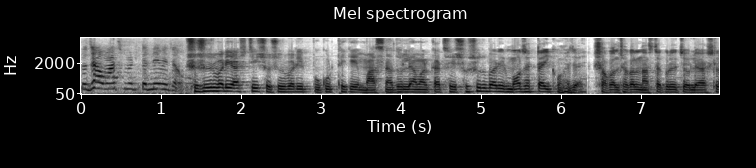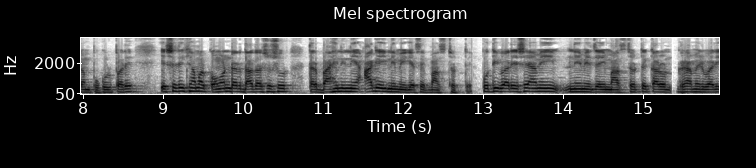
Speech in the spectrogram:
তো যাও, মাছ মারতে নেমে যাও। শ্বশুর বাড়ি আসছি শ্বশুর বাড়ির পুকুর থেকে মাছ না ধরলে আমার কাছে শ্বশুর বাড়ির মজাটাই কমে যায়। সকাল সকাল নাস্তা করে চলে আসলাম পুকুর পাড়ে। এসে দেখি আমার কমান্ডার দাদা শ্বশুর তার বাহিনী নিয়ে আগেই নেমে গেছে মাছ ধরতে। প্রতিবার এসে আমি নেমে যাই মাছ ধরতে, কারণ গ্রামের বাড়ি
